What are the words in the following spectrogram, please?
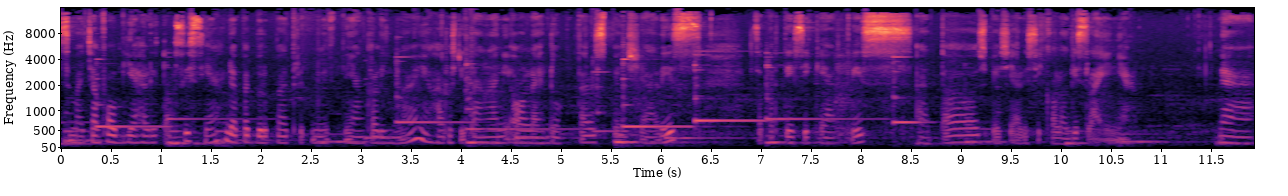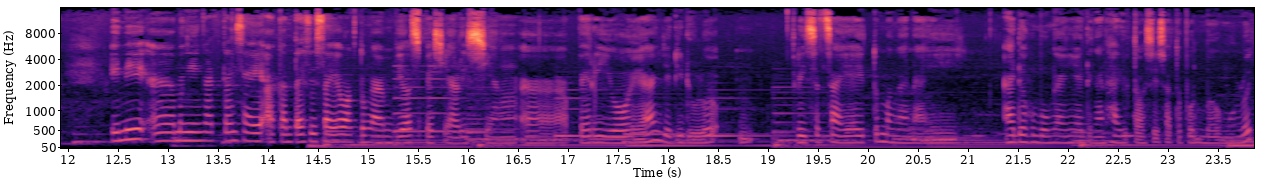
semacam fobia halitosis ya dapat berupa treatment yang kelima yang harus ditangani oleh dokter spesialis seperti psikiatris atau spesialis psikologis lainnya. Nah, ini uh, mengingatkan saya akan tesis saya waktu ngambil spesialis yang uh, perio ya. Jadi dulu riset saya itu mengenai ada hubungannya dengan halitosis ataupun bau mulut.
